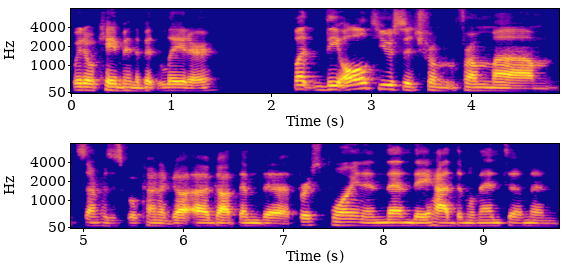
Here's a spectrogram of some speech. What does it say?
Widow came in a bit later. But the alt usage from from um, San Francisco kind of got uh, got them the first point, and then they had the momentum, and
